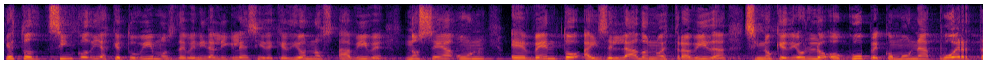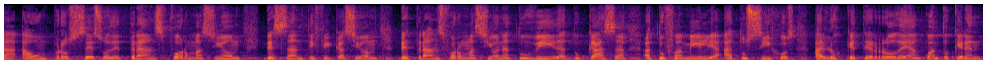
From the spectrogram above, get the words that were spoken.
Que estos cinco días que tuvimos de venir a la iglesia y de que Dios nos avive no sea un evento aislado en nuestra vida, sino que Dios lo ocupe como una puerta a un proceso de transformación, de santificación, de transformación a tu vida, a tu casa, a tu familia, a tus hijos, a los que te rodean. ¿Cuántos quieren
